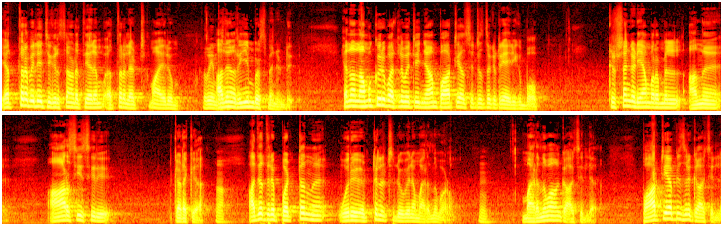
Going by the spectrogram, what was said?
എത്ര വലിയ ചികിത്സ നടത്തിയാലും എത്ര ലക്ഷമായാലും. അതിന് റീഇംബേഴ്സ്മെന്റ് ഉണ്ട്. എന്നാൽ നമുക്കൊരു പറ്റൽ പറ്റി ഞാൻ പാർട്ടി അസിസ്റ്റൻസ് സെക്രട്ടറി ആയിരിക്കുമ്പോൾ കൃഷ്ണൻ കടിയാമ്പറമ്പിൽ അന്ന് ആർ സി സിയിൽ കിടക്കുക. അദ്ദേഹത്തിന് പെട്ടെന്ന് ഒരു എട്ട് ലക്ഷം രൂപേനെ മരുന്ന് വേണം. മരുന്ന് വാങ്ങാൻ കാശില്ല. പാർട്ടി ഓഫീസിൽ കാശില്ല.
